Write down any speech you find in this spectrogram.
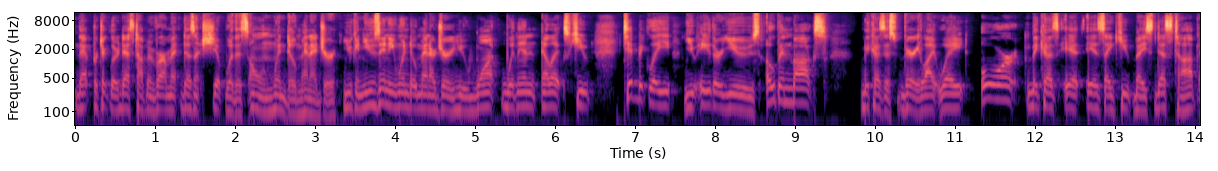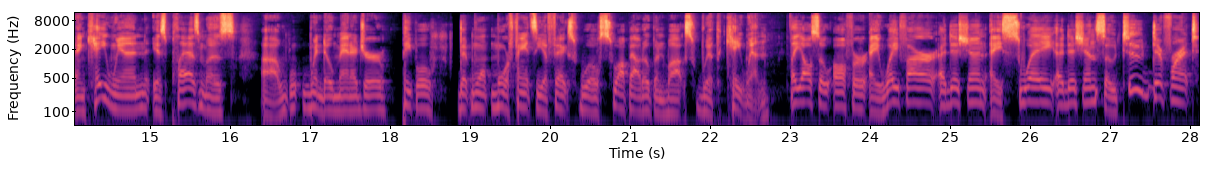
that particular desktop environment doesn't ship with its own window manager. You can use any window manager you want within LXQt. Typically, you either use OpenBox because it's very lightweight or because it is a Qt based desktop and KWin is Plasma's uh, window manager. People that want more fancy effects will swap out OpenBox with KWin. They also offer a Wayfire edition, a Sway edition, so two different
